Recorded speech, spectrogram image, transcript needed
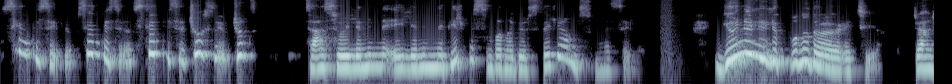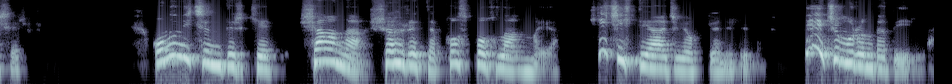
Sen de seviyorum, sen de seviyorum, sen de seviyorum, çok seviyorum, çok Sen söyleminle, eyleminle bir misin? Bana gösteriyor musun mesela? Gönüllülük bunu da öğretiyor Can Şerif. Onun içindir ki şana, şöhrete, pospohlanmaya hiç ihtiyacı yok gönüllünün. Hiç umurunda değiller.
